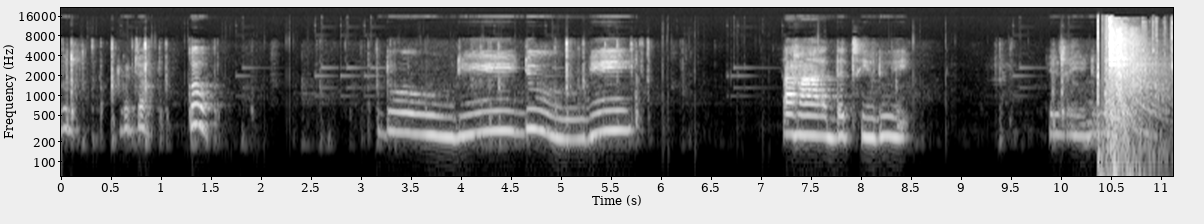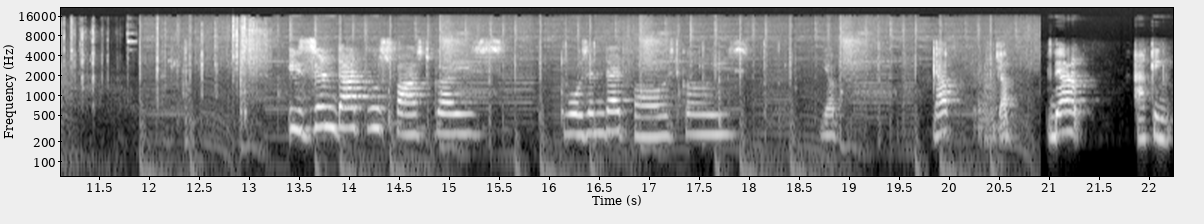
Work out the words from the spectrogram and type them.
Good, good job. Go. Doody doody. Haha, that's how you do it. That's how you do it. Isn't that was fast, guys? Wasn't that fast, guys? Yep. Yep. Yep. They're hacking.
